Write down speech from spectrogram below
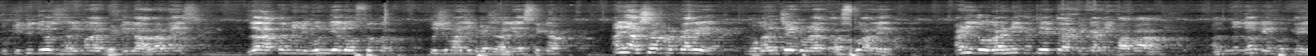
तू किती दिवस झाले मला भेटीला आला नाहीस? जर आता मी निघून गेलो असतो तर तुझी माझी भेट झाली असती का? आणि अशा प्रकारे दोघांच्याही डोळ्यात अश्रू आले आणि दोघांनी तिथे त्या ठिकाणी बाबा अन्न न घेत होते.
